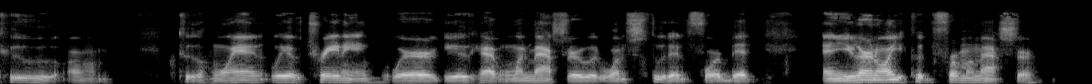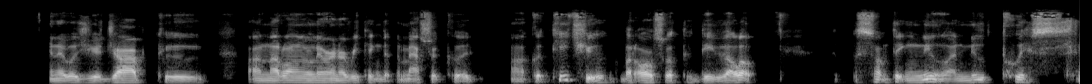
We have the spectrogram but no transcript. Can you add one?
to um, to the Hawaiian way of training, where you have one master with one student for a bit, and you learn all you could from a master, and it was your job to uh, not only learn everything that the master could uh, could teach you, but also to develop something new, a new twist,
